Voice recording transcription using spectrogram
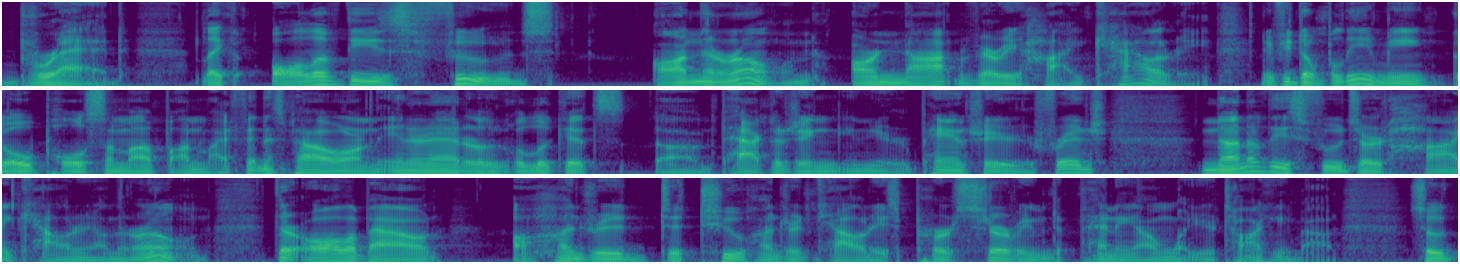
bread like all of these foods on their own are not very high calorie. If you don't believe me, go pull some up on MyFitnessPal or on the internet or go look at um, packaging in your pantry or your fridge. None of these foods are high calorie on their own. They're all about 100 to 200 calories per serving, depending on what you're talking about. So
